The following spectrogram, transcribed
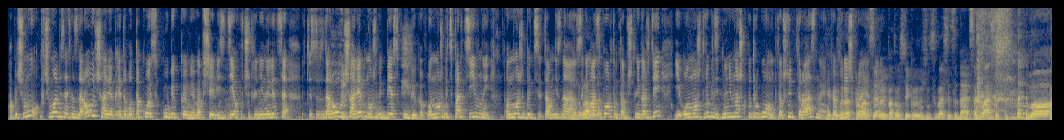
а почему, почему обязательно здоровый человек это вот такой с кубиками вообще везде, чуть ли не на лице. Здоровый человек может быть без кубиков, он может быть спортивный, он может быть там, не знаю, Ну, это заниматься да. спортом там чуть ли не каждый день, и он может выглядеть, ну, немножко по-другому, потому что люди-то разные. Я как бы каждый раз провоцирую, и потом с Викой вынужден согласиться. Да, я согласен, но...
